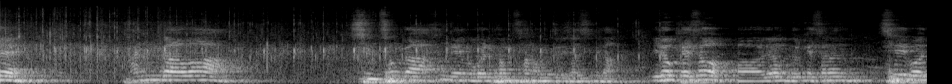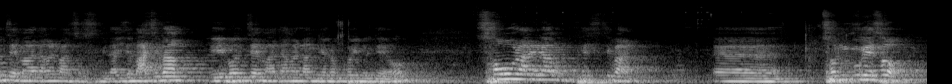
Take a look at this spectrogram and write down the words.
예. 이제 단가와 신청가 한 대목을 평상으로 들으셨습니다. 이렇게 해서 어, 여러분들께서는 세 번째 마당을 마쳤습니다. 이제 마지막 네 번째 마당을 남겨놓고 있는데요. 서울 알랑 페스티벌 에, 전국에서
